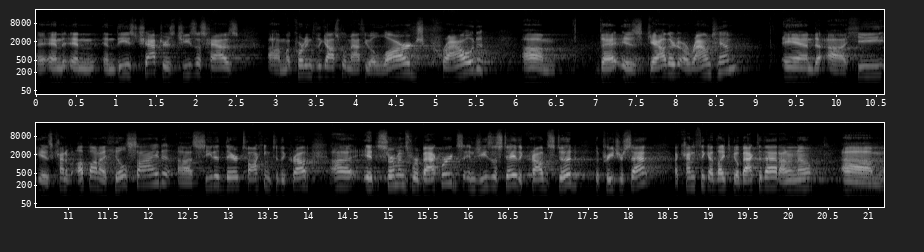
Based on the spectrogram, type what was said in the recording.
And in, in these chapters, Jesus has, um, according to the Gospel of Matthew, a large crowd um, that is gathered around him and uh, he is kind of up on a hillside, uh, seated there talking to the crowd. Uh, it, sermons were backwards in Jesus' day. The crowd stood, the preacher sat. I kind of think I'd like to go back to that. I don't know. Um,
